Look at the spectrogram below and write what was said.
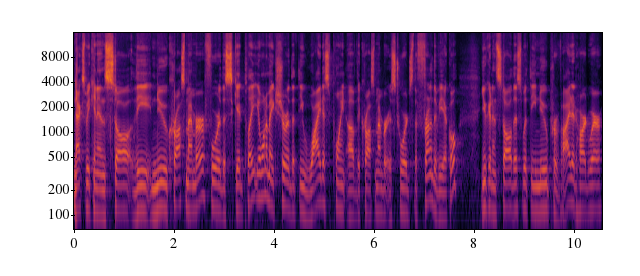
Next, we can install the new cross member for the skid plate. You'll want to make sure that the widest point of the cross member is towards the front of the vehicle. You can install this with the new provided hardware,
